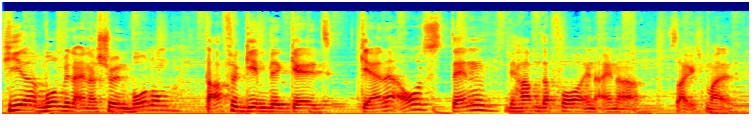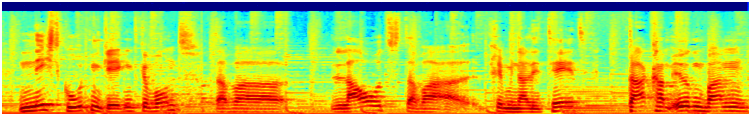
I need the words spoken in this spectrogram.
hier wohnen wir in einer schönen Wohnung. Dafür geben wir Geld gerne aus, denn wir haben davor in einer, sage ich mal, nicht guten Gegend gewohnt. Da war laut, da war Kriminalität. Da kam irgendwann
